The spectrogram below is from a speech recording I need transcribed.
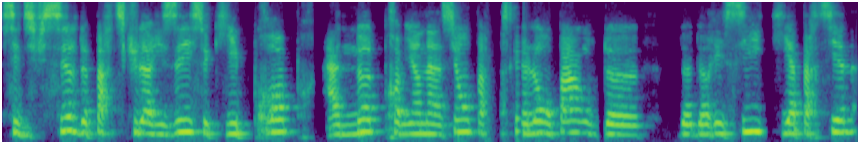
c'est difficile de particulariser ce qui est propre à notre Première Nation, parce que là, on parle de, de, de récits qui appartiennent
